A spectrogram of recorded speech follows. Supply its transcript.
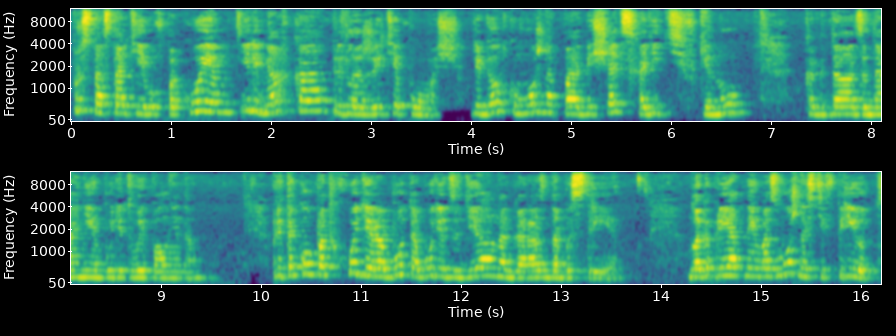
Просто оставьте его в покое или мягко предложите помощь. Ребенку можно пообещать сходить в кино, когда задание будет выполнено. При таком подходе работа будет сделана гораздо быстрее. Благоприятные возможности в период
